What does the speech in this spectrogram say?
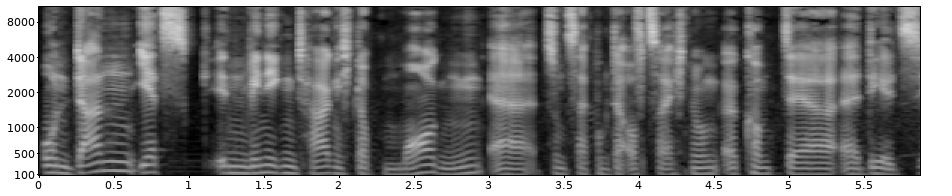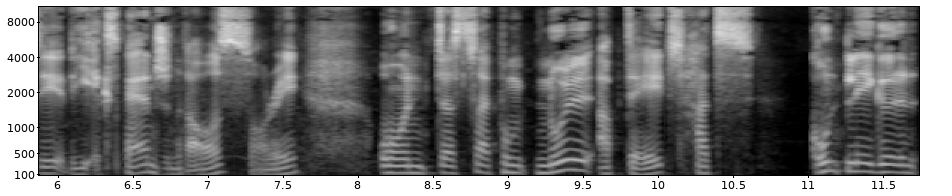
Und dann jetzt in wenigen Tagen, ich glaube morgen, äh, zum Zeitpunkt der Aufzeichnung, äh, kommt der äh, DLC, die Expansion raus, sorry. Und das 2.0 Update hat grundlegende,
